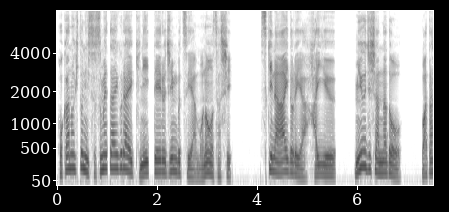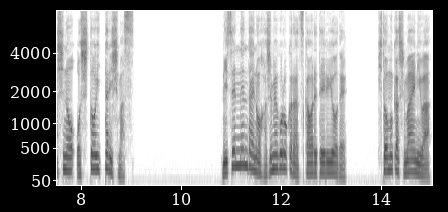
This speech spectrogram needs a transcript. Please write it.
他の人に勧めたいぐらい気に入っている人物や物を指し好きなアイドルや俳優ミュージシャンなどを私の推しと言ったりします。2000年代の初め頃から使われているようで一昔前には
